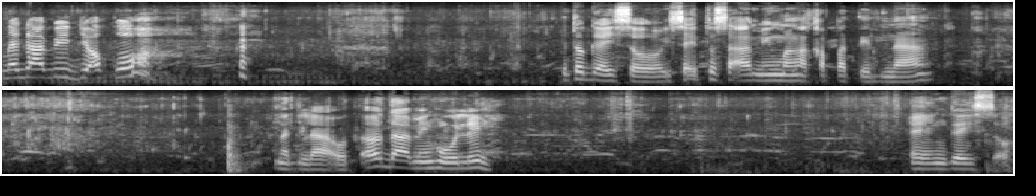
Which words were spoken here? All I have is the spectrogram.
Nag-video ako. Ito guys, so isa ito sa aming mga kapatid na naglaot. Oh, daming huli. Ayan guys, oh.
